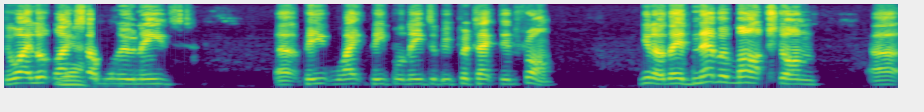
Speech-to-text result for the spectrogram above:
Do I look like yeah. someone who needs uh, pe- white people need to be protected from? You know, they'd never marched on uh,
